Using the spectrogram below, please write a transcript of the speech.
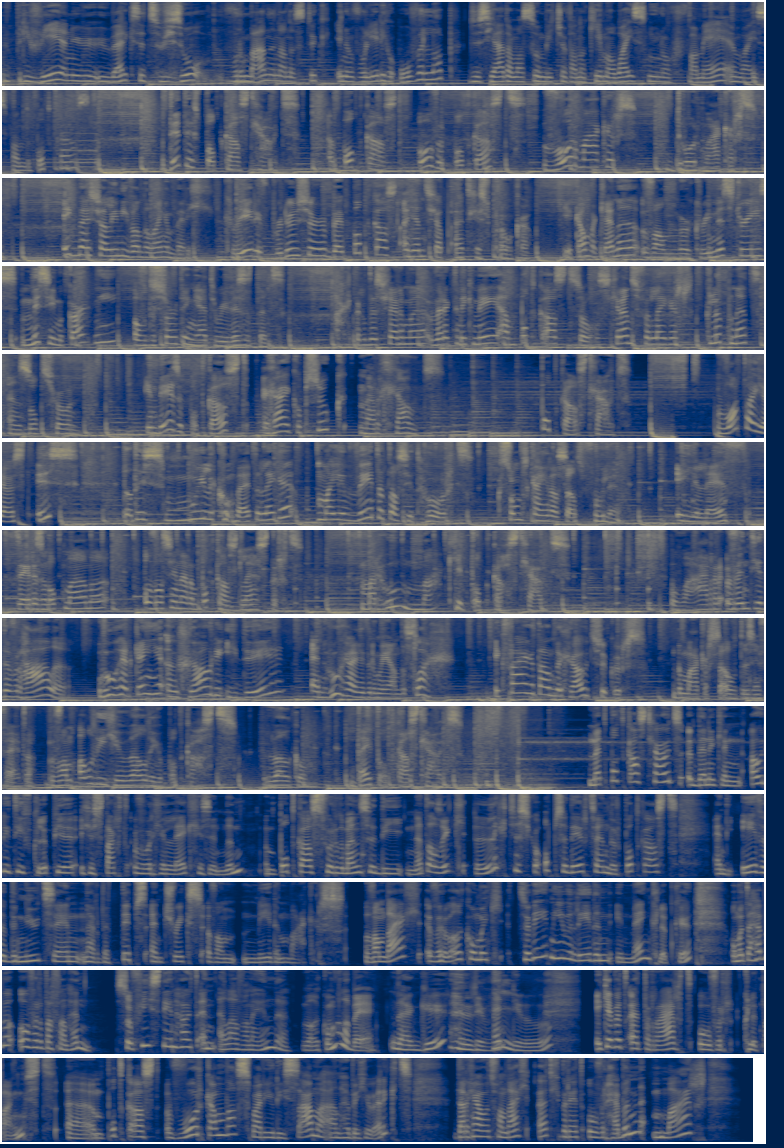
uw privé en uw, werk zit sowieso voor maanden aan een stuk in een volledige overlap. Dus ja, dan was zo'n beetje van oké, maar wat is nu nog van mij en wat is van de podcast? Dit is Podcast Goud. Een podcast over podcasts, voormakers, doormakers. Ik ben Shalini van de Langenberg, creative producer bij podcastagentschap Uitgesproken. Je kan me kennen van Mercury Mysteries, Missy McCartney of The Sorting Hat Revisited. Achter de schermen werkte ik mee aan podcasts zoals Grensverleggers, Clubnet en Zot Schoon. In deze podcast ga ik op zoek naar goud. Podcastgoud. Wat dat juist is, dat is moeilijk om uit te leggen, maar je weet het als je het hoort. Soms kan je dat zelfs voelen. In je lijf, tijdens een opname of als je naar een podcast luistert. Maar hoe maak je podcastgoud? Waar vind je de verhalen? Hoe herken je een gouden idee en hoe ga je ermee aan de slag? Ik vraag het aan de goudzoekers, de makers zelf dus in feite, van al die geweldige podcasts. Welkom bij Podcast Goud. Met Podcast Goud ben ik een auditief clubje gestart voor gelijkgezinden. Een podcast voor de mensen die, net als ik, lichtjes geobsedeerd zijn door podcasts en die even benieuwd zijn naar de tips en tricks van medemakers. Vandaag verwelkom ik twee nieuwe leden in mijn clubje om het te hebben over dat van hen. Sophie Steenhout en Ella van Hinde. Welkom allebei. Dank u. Hallo. Hallo. Ik heb het uiteraard over Club Angst, eh, een podcast voor Canvas waar jullie samen aan hebben gewerkt. Daar gaan we het vandaag uitgebreid over hebben, maar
